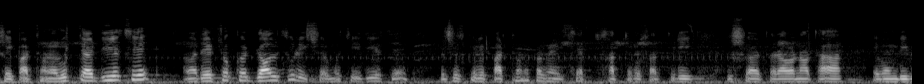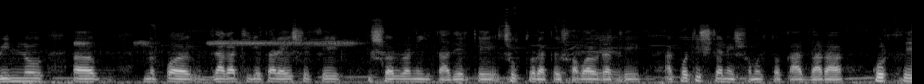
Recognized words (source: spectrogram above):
সেই প্রার্থনার উত্তর দিয়েছে। আমাদের চক্ষের জল ছিল, ঈশ্বর মুছিয়ে দিয়েছে। বিশেষ করে প্রার্থনা করেন ছাত্রছাত্রী, ঈশ্বর রাওনাথা এবং বিভিন্ন জায়গা থেকে তারা এসেছে। ঈশ্বর জানি তাদেরকে সুস্থ রাখে সবার রাখে। আর প্রতিষ্ঠানের সমস্ত কাজ যারা করছে।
